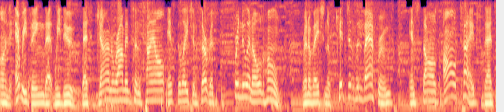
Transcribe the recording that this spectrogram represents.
on everything that we do. That's John Robinson Tile Installation Service for new and old homes. Renovation of kitchens and bathrooms installs all types. That's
